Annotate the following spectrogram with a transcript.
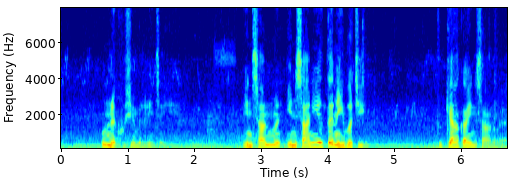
उनने खुशी मिलनी चाहिए। इंसान में इंसानियत नहीं बची तो क्या का इंसान होया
